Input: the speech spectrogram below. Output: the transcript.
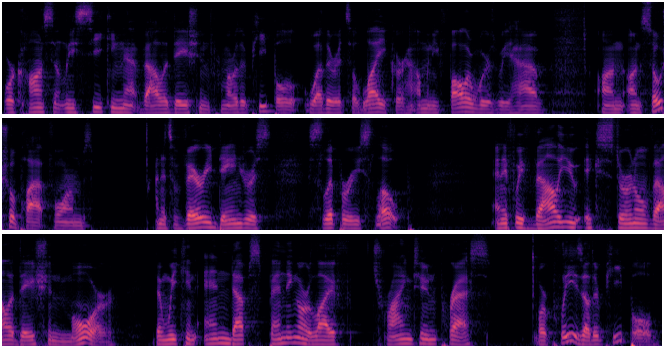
we're constantly seeking that validation from other people whether it's a like or how many followers we have on on social platforms. And it's a very dangerous slippery slope. And if we value external validation more then we can end up spending our life trying to impress or please other people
